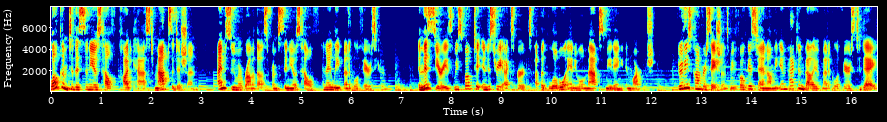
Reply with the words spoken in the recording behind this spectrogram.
Welcome to the Syneos Health Podcast MAPS edition. I'm Suma Ramadas from Syneos Health, and I lead medical affairs here. In this series, we spoke to industry experts at the global annual MAPS meeting in March. Through these conversations, we focused in on the impact and value of medical affairs today,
